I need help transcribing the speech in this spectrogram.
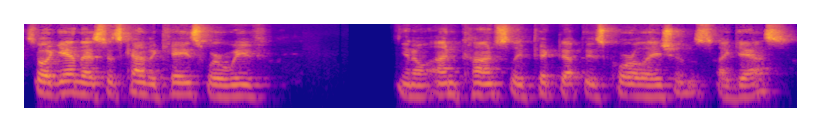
So again, that's just kind of a case where we've, you know, unconsciously picked up these correlations, I guess,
